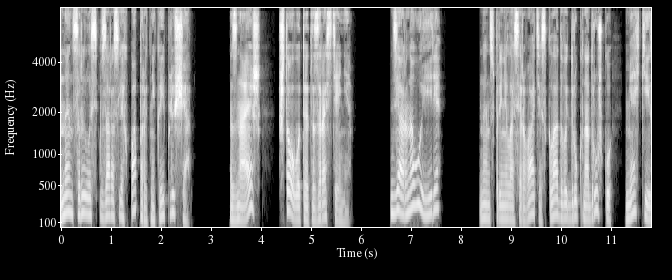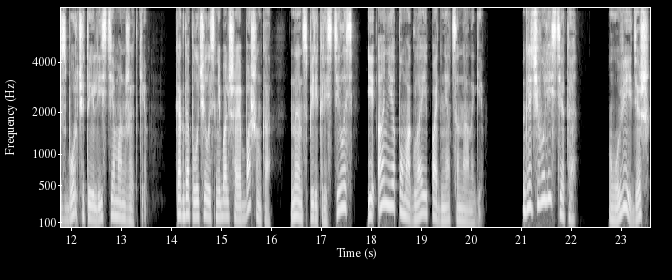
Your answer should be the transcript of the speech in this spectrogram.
Нэнс рылась в зарослях папоротника и плюща. «Знаешь, что вот это за растение?» «Диарна уире». Нэнс принялась рвать и складывать друг на дружку мягкие сборчатые листья манжетки. Когда получилась небольшая башенка, Нэнс перекрестилась, и Аня помогла ей подняться на ноги. «Для чего листья-то?» «Увидишь».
